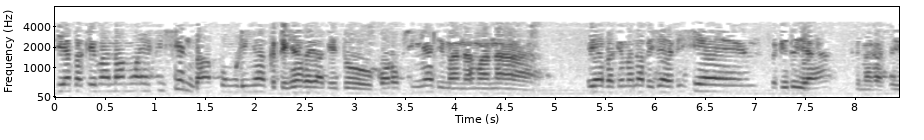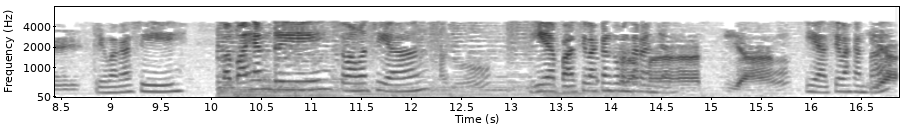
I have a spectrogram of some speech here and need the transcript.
Ya bagaimana mau efisien Mbak, punglinya gedenya kayak gitu, korupsinya di mana-mana. Ya bagaimana bisa efisien, begitu ya. Terima kasih. Terima kasih. Bapak Hendri, selamat siang. Halo. Iya Pak, silahkan komentar Anda. Selamat siang. Iya, silahkan Pak. Iya,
